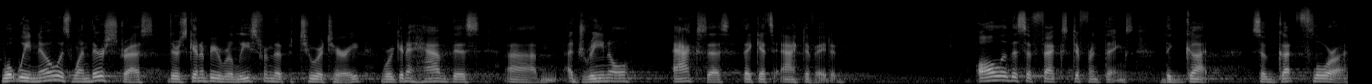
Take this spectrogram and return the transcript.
What we know is when there's stress, there's going to be release from the pituitary. We're going to have this um, adrenal axis that gets activated. All of this affects different things the gut, so gut flora,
